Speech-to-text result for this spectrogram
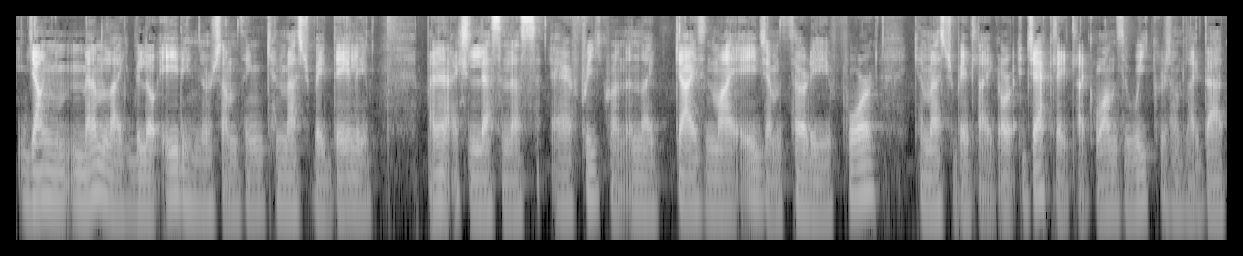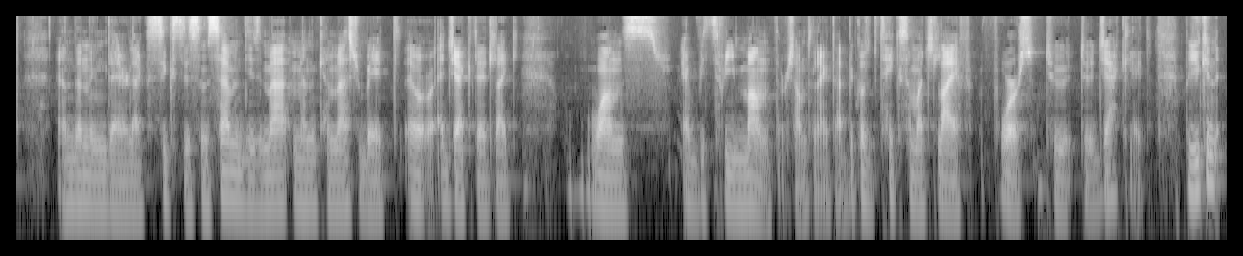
young men like below 18 or something can masturbate daily, but actually less and less uh, frequent. And like guys in my age, I'm 34, can masturbate like or ejaculate like once a week or something like that. And then in their like 60s and 70s men can masturbate or ejaculate like once every three months or something like that because it takes so much life force to to ejaculate. But you can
